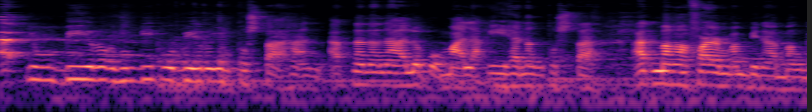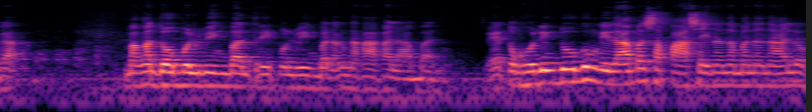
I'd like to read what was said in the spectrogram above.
At yung biro, hindi po biro yung pustahan. At nananalo po, malakihan ng pusta. At mga farm ang binabangga. Mga double wing band, triple wing band ang nakakalaban. Etong huling dugong nilaban sa Pasay na naman nanalo.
